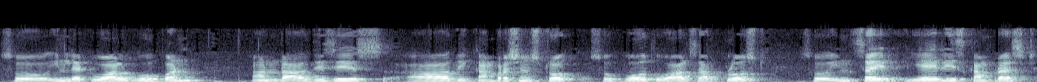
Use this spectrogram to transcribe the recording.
So inlet valve opened and uh, this is uh, the compression stroke. So both valves are closed. So inside air is compressed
